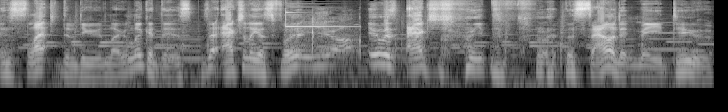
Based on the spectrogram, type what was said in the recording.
and slapped the dude. Like, look at this. Is that actually his foot? Yeah. It was actually the, the sound it made, too.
